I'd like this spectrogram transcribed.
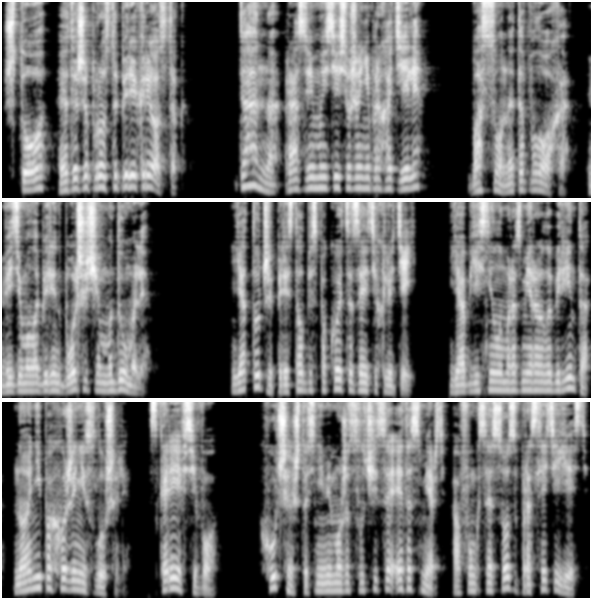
Что? Это же просто перекресток. Данна, разве мы здесь уже не проходили? Басон, это плохо. Видимо, лабиринт больше, чем мы думали. Я тут же перестал беспокоиться за этих людей. Я объяснил им размеры лабиринта, но они, похоже, не слушали. Скорее всего. Худшее, что с ними может случиться, это смерть, а функция СОС в браслете есть.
